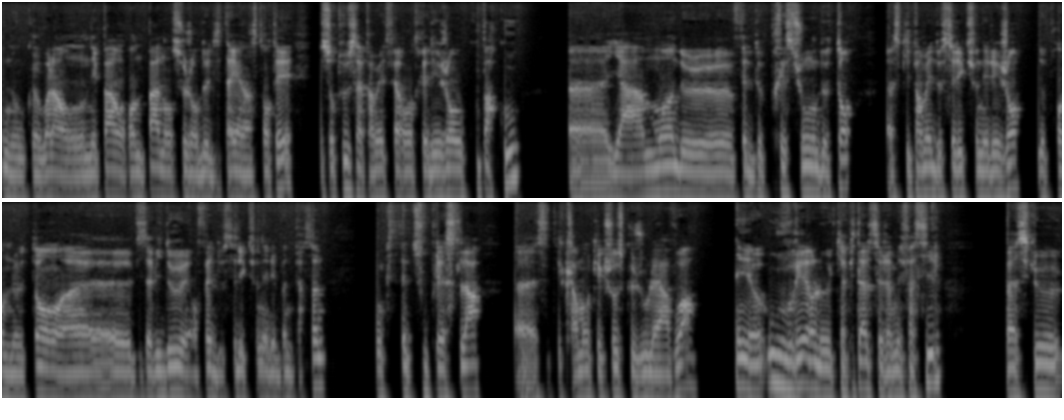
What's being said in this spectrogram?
Donc euh, voilà, on n'est pas, on rentre pas dans ce genre de détails à l'instant T. Et surtout, ça permet de faire rentrer des gens coup par coup euh, il y a moins de fait de pression de temps euh, ce qui permet de sélectionner les gens, de prendre le temps euh, vis-à-vis d'eux et en fait de sélectionner les bonnes personnes. Donc cette souplesse là, c'était clairement quelque chose que je voulais avoir. Et ouvrir le capital, c'est jamais facile parce que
